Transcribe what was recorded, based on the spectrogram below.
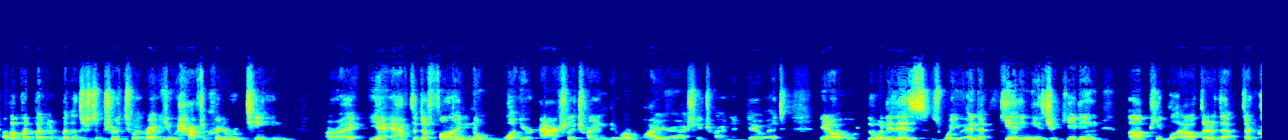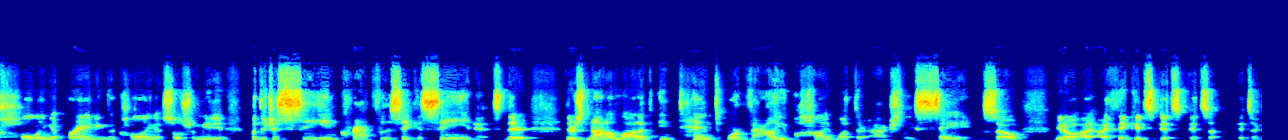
but, but, but, but there's some truth to it, right? You have to create a routine all right? You have to define you know what you're actually trying to do or why you're actually trying to do it. You know what it is is what you end up getting is you're getting uh, people out there that they're calling it branding they're calling it social media but they're just saying crap for the sake of saying it. There there's not a lot of intent or value behind what they're actually saying. So you know i, I think it's it's it's a it's a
